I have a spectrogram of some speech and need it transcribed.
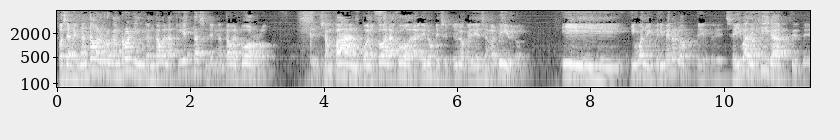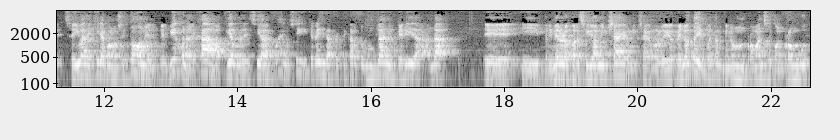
o sea, le encantaba el rock and roll y le encantaba las fiestas y le encantaba el porro, el champán, bueno, toda la joda, es lo que es lo que dicen los libros. Y, y bueno, y primero lo- eh, se iba de gira, se iba de gira con los Stones, el, el viejo la dejaba, Pierre le decía, bueno, sí, querés ir a festejar tu cumpleaños, querida, andá. Eh, y primero lo persiguió a Mick Jagger, Mick Jagger no le dio pelota y después terminó en un romance con Ron Wood.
